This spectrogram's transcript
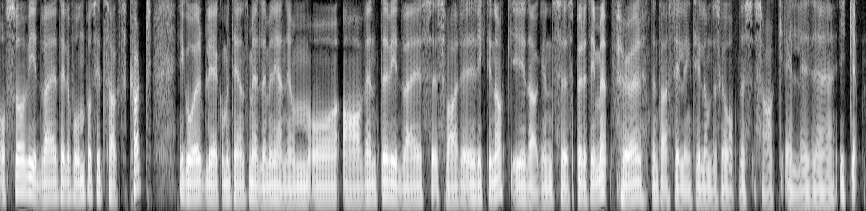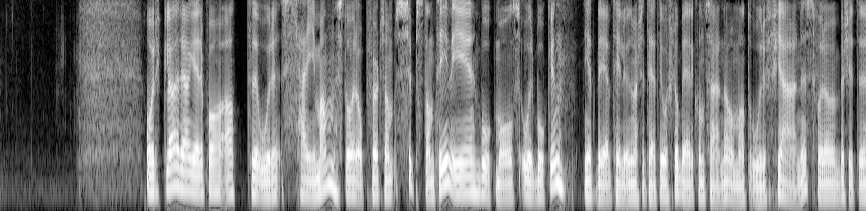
også Vidvei-telefonen på sitt sakskart. I går ble komiteens medlemmer enige om å avvente Vidveis svar, riktignok, i dagens spørretime, før den tar stilling til om det skal åpnes sak eller ikke. Orkla reagerer på at ordet seigmann står oppført som substantiv i bokmålsordboken. I et brev til Universitetet i Oslo ber konsernet om at ordet fjernes for å beskytte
